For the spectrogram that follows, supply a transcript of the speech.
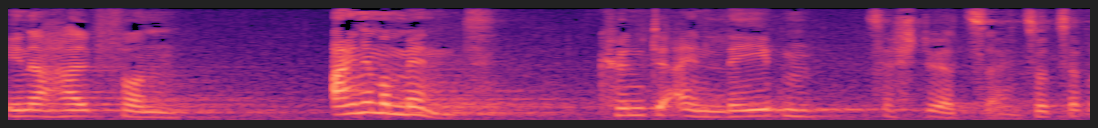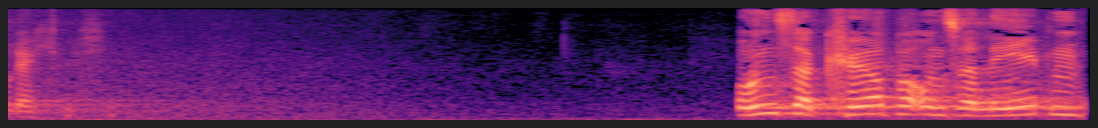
Innerhalb von einem Moment könnte ein Leben zerstört sein, so zerbrechlich. Unser Körper, unser Leben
